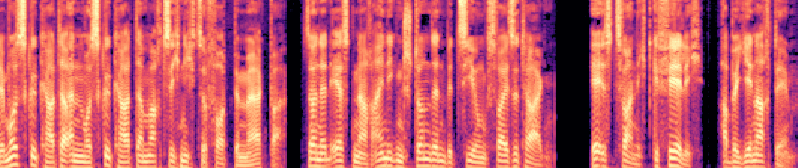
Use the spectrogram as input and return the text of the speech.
Der Muskelkater Ein Muskelkater macht sich nicht sofort bemerkbar, sondern erst nach einigen Stunden bzw. Tagen. Er ist zwar nicht gefährlich, aber je nachdem,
